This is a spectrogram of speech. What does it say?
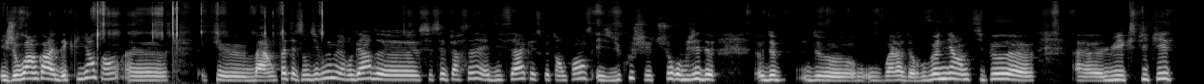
et je vois encore avec des clientes hein, euh, que bah en fait elles ont dit oui mais regarde euh, cette personne elle a dit ça, qu'est-ce que tu en penses? Et du coup je suis toujours obligée de de, de voilà de revenir un petit peu euh, euh lui expliquer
